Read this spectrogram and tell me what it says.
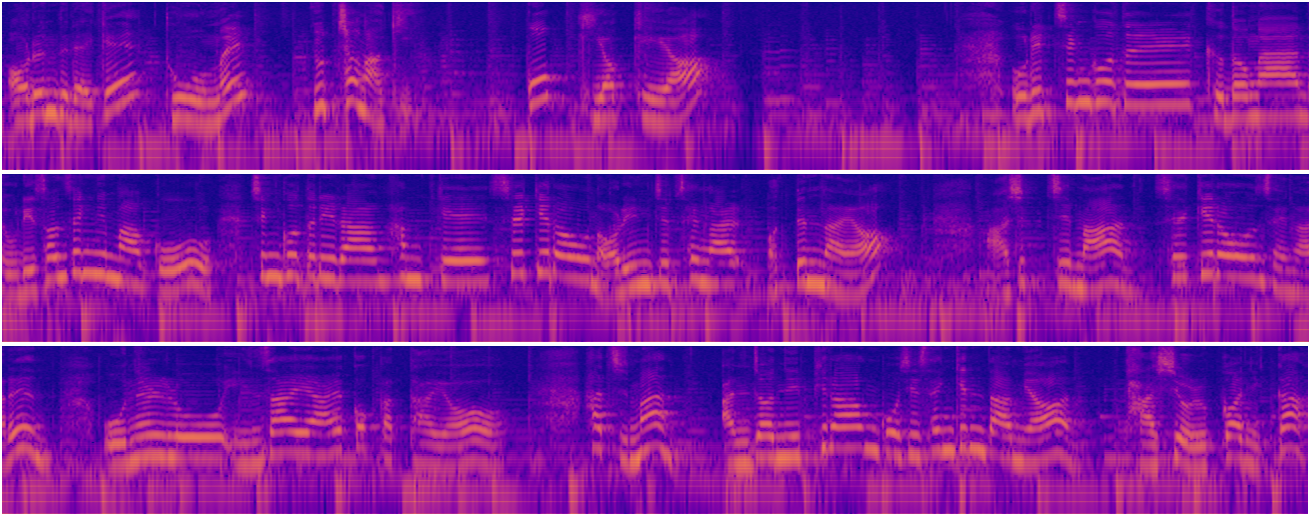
어른들에게 도움을 요청하기. 꼭 기억해요. 우리 친구들 그동안 우리 선생님하고 친구들이랑 함께 슬기로운 어린이집 생활 어땠나요? 아쉽지만 슬기로운 생활은 오늘로 인사해야 할 것 같아요. 하지만 안전이 필요한 곳이 생긴다면 다시 올 거니까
